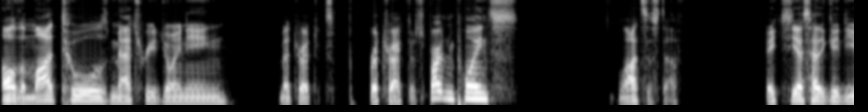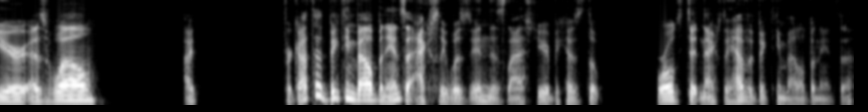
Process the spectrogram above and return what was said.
all the mod tools, match rejoining, retroactive Spartan points, lots of stuff. HCS had a good year as well. I forgot that Big Team Battle Bonanza actually was in this last year because the Worlds didn't actually have a Big Team Battle Bonanza.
